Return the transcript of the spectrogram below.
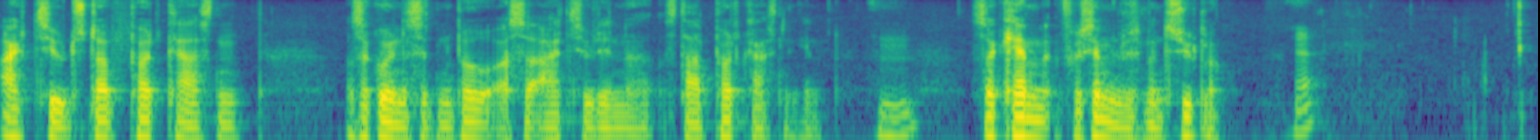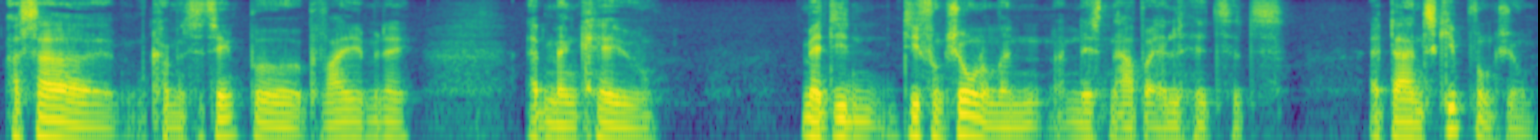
aktivt stoppe podcasten, og så gå ind og sætte den på, og så aktivt ind og starte podcasten igen. Mm. Så kan man, for eksempel hvis man cykler. Ja. Og så øh, kommer jeg til at tænke på, på vej hjem i dag, at man kan jo, med de, de funktioner, man næsten har på alle headsets, at der er en skip-funktion.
